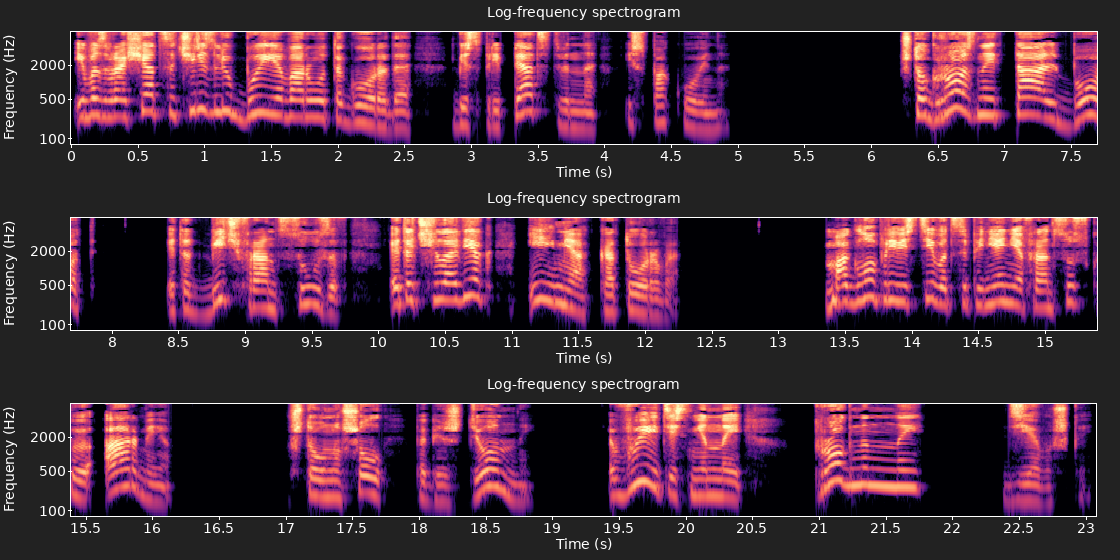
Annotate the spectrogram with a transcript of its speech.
и возвращаться через любые ворота города беспрепятственно и спокойно. Что грозный Тальбот, этот бич французов, этот человек, имя которого могло привести в оцепенение французскую армию, что он ушел побежденный, вытесненный, прогнанный девушкой.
